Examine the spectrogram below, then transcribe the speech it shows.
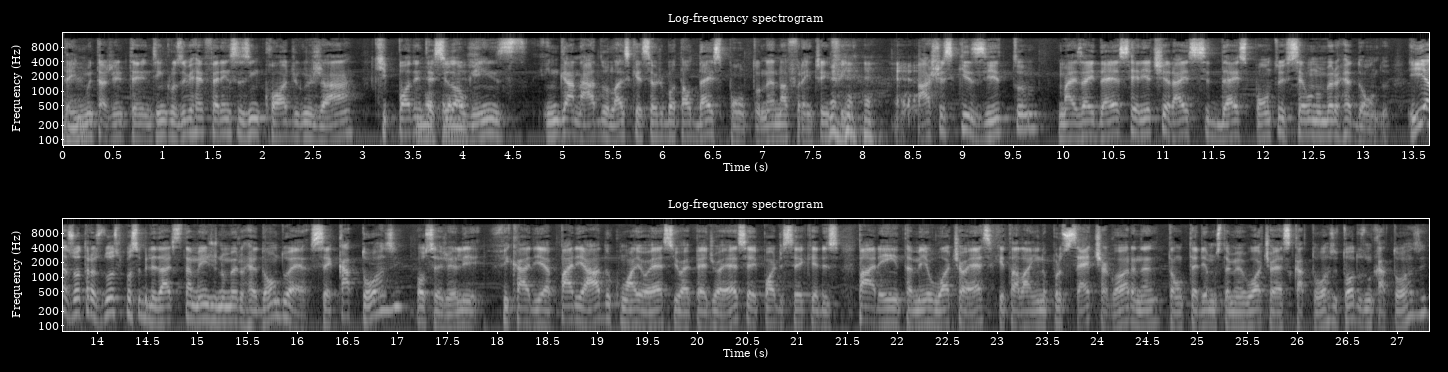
Tem muita gente, tem, tem inclusive referências em código já que podem ter sido alguém enganado lá, esqueceu de botar o 10 ponto, né, na frente. Enfim, acho esquisito, mas a ideia seria tirar esse 10 ponto e ser um número redondo. E as outras duas possibilidades também de número redondo é ser 14, ou seja, ele ficaria pareado com o iOS e o iPadOS, aí pode ser que eles pareiem também o WatchOS, que tá lá indo pro 7 agora, né? Então teríamos também o WatchOS 14, todos no 14.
